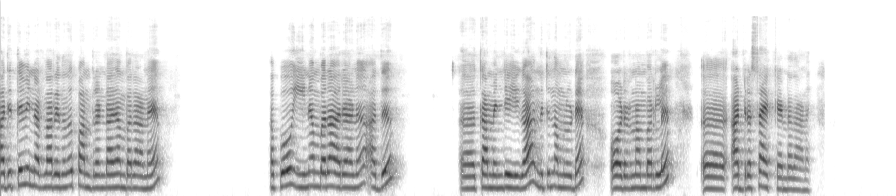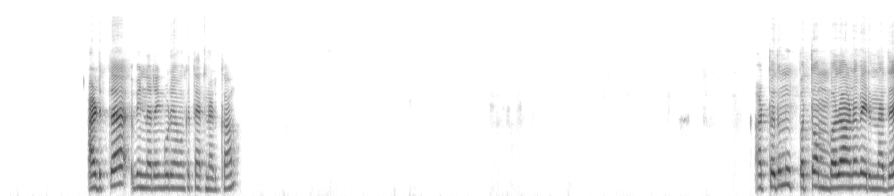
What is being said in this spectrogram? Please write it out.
ആദ്യത്തെ വിന്നർ എന്ന് പറയുന്നത് പന്ത്രണ്ടാം നമ്പറാണ്. അപ്പോൾ ഈ നമ്പർ ആരാണ്? അത് കമന്റ് ചെയ്യുക. എന്നിട്ട് നമ്മളുടെ ഓർഡർ നമ്പറിൽ അഡ്രസ്സ് അയക്കേണ്ടതാണ്. അടുത്ത വിന്നറേയും കൂടി നമുക്ക് തിരഞ്ഞെടുക്കാം. അടുത്തത് മുപ്പത്തൊമ്പതാണ് വരുന്നത്.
